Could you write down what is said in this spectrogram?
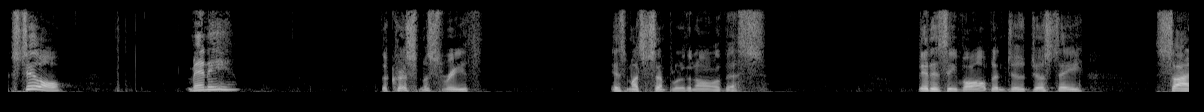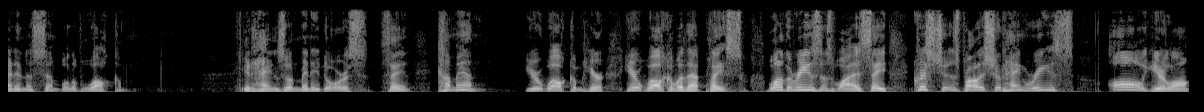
Still, many, the Christmas wreath is much simpler than all of this. It has evolved into just a sign and a symbol of welcome. It hangs on many doors saying, Come in. You're welcome here. You're welcome at that place. One of the reasons why I say Christians probably should hang wreaths all year long.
